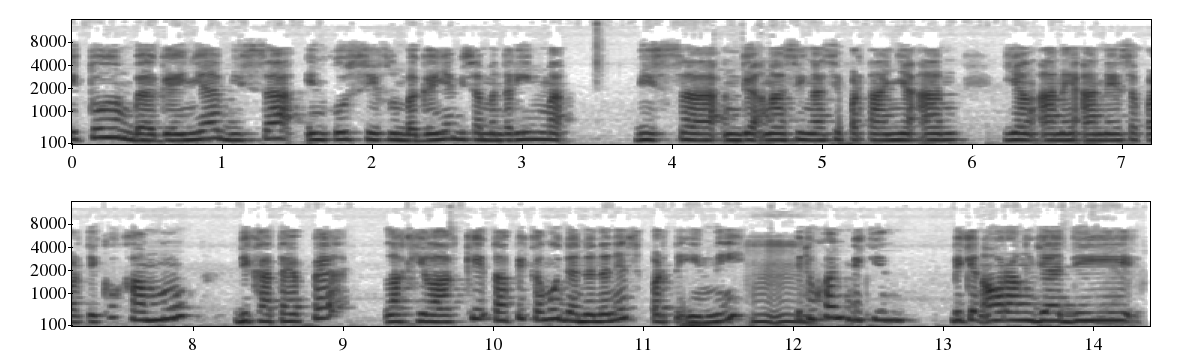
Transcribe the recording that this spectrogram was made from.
itu lembaganya bisa inklusif, lembaganya bisa menerima, bisa enggak ngasih-ngasih pertanyaan yang aneh-aneh seperti kok kamu di KTP laki-laki tapi kamu dandanannya seperti ini, mm-hmm. itu kan bikin bikin orang jadi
